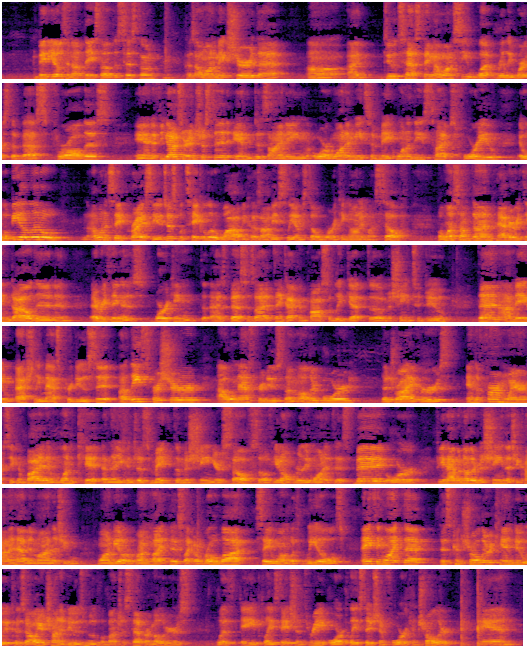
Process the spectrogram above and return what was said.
videos and updates of the system because I want to make sure that uh, I do testing. I want to see what really works the best for all this. And if you guys are interested in designing or wanted me to make one of these types for you, it will be a little, I want to say pricey. It just will take a little while because obviously I'm still working on it myself. But once I'm done, have everything dialed in and everything is working as best as I think I can possibly get the machine to do, then I may actually mass produce it. At least for sure, I will mass produce the motherboard, the drivers, and the firmware so you can buy it in one kit and then you can just make the machine yourself. So if you don't really want it this big or if you have another machine that you kind of have in mind that you want to be able to run like this, like a robot, say one with wheels, anything like that, this controller can do it because all you're trying to do is move a bunch of stepper motors with a PlayStation 3 or PlayStation 4 controller and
